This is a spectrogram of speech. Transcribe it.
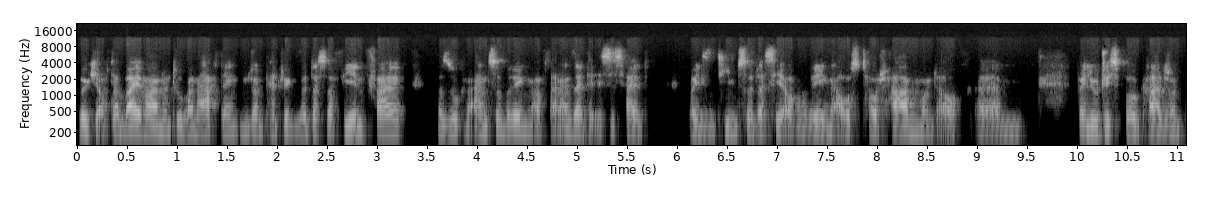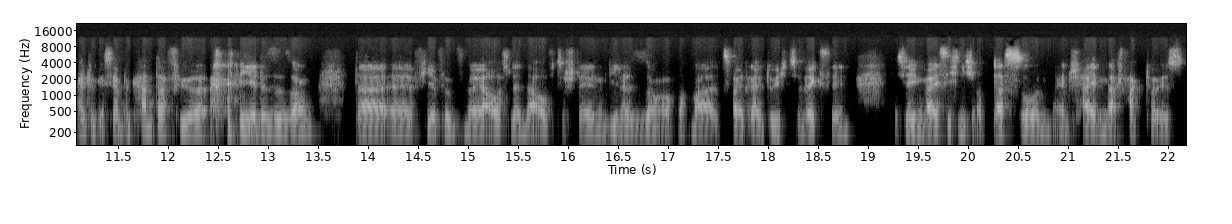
wirklich auch dabei waren und drüber nachdenken. John Patrick wird das auf jeden Fall versuchen anzubringen. Auf der anderen Seite ist es halt bei diesen Teams so, dass sie auch einen regen Austausch haben und auch ähm, bei Ludwigsburg, gerade John Patrick ist ja bekannt dafür, jede Saison da äh, vier, fünf neue Ausländer aufzustellen und die in der Saison auch nochmal zwei, drei durchzuwechseln. Deswegen weiß ich nicht, ob das so ein entscheidender Faktor ist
